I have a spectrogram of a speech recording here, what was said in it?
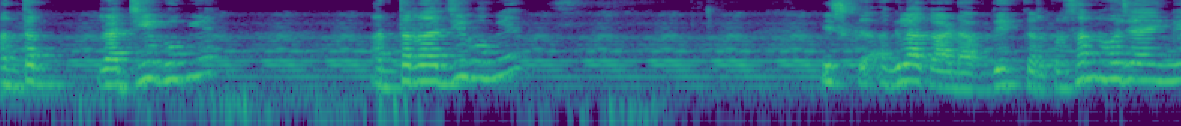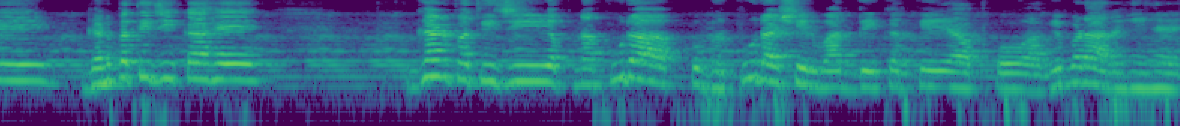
अंतर राज्य घूमिए अंतर्राज्य घूमिए इसका अगला कार्ड आप देखकर प्रसन्न हो जाएँगे। गणपति जी का है। गणपति जी अपना पूरा आपको भरपूर आशीर्वाद दे करके आपको आगे बढ़ा रहे हैं।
